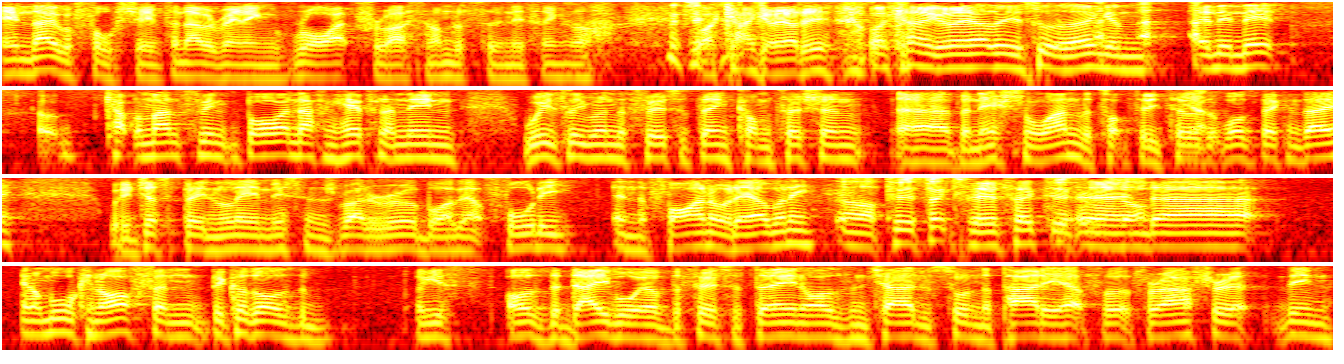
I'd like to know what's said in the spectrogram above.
And they were full strength and they were running right for us. And I'm just sitting there thinking, oh, I can't go out there. I can't go out there, sort of thing. And, and then that a couple of months went by, nothing happened. And then Wesley won the first 15 competition, uh, the national one, the top 32 Yeah. as it was back in the day. We'd just beaten Liam Messam's Rotorua by about 40 in the final at Albany. Oh, perfect. Perfect. Perfect and, uh, and I'm walking off, and because I was the, I guess I was the day boy of the first 15, I was in charge of sorting the party out for, for after it. Then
